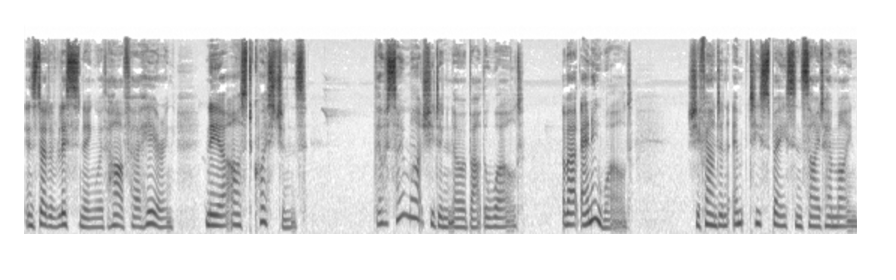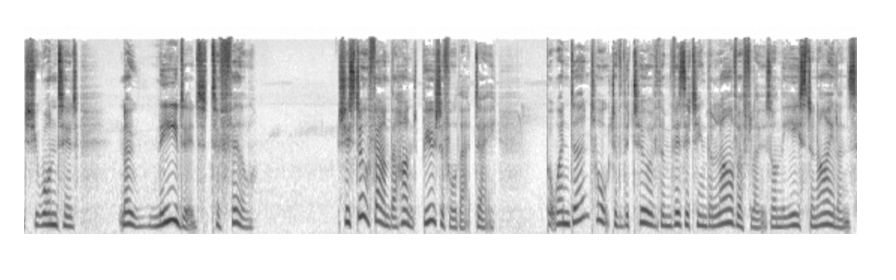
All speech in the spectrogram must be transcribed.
Instead of listening with half her hearing, Nia asked questions. There was so much she didn't know about the world, about any world. She found an empty space inside her mind she wanted, no, needed to fill. She still found the hunt beautiful that day, but when Dern talked of the two of them visiting the lava flows on the eastern islands,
